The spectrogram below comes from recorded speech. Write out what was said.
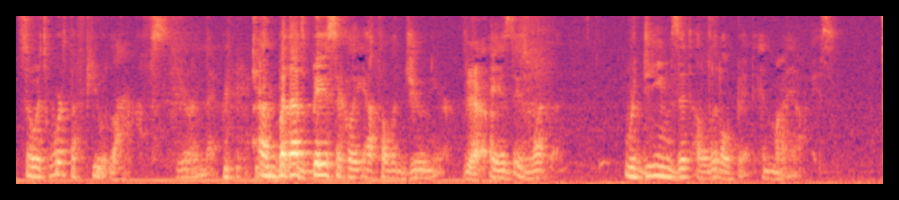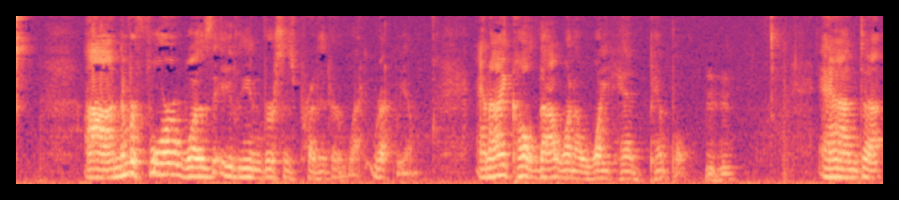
So it's worth a few laughs here and there. and, but that's basically Ethel and Junior Yeah. Is, is what redeems it a little bit in my eyes. Uh, number four was Alien versus Predator Requiem. And I called that one a whitehead pimple Mm-hmm. and uh,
